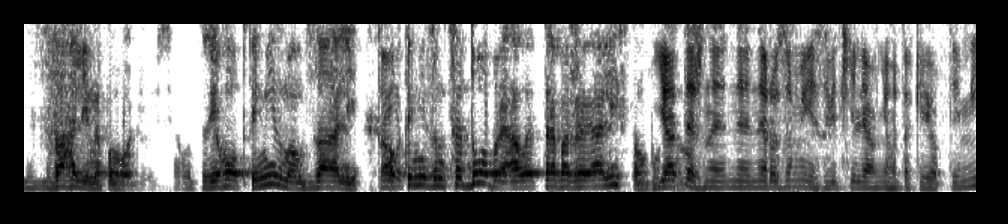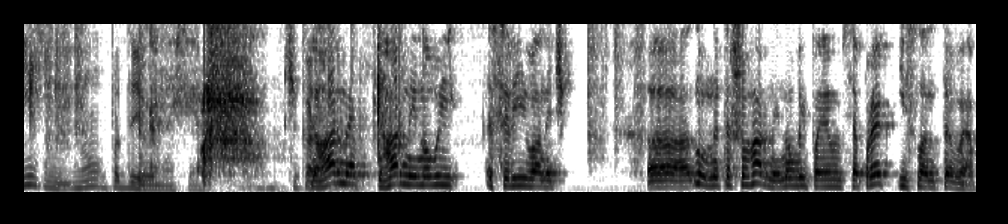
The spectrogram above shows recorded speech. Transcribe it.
взагалі не погоджуюся. От з його оптимізмом взагалі. Та от- Оптимізм це добре, але треба ж реалістом бути. Я ну. теж не, не, не розумію, звідки в нього такий оптимізм. Ну, подивимося. Чекати. Гарне, гарний новий Сергій Іванович. Е, ну, не те, що гарний, новий появився проект Ісланд ТВ.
